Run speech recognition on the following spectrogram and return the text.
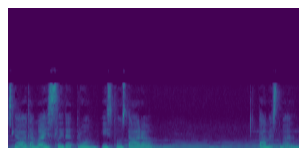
Es ļauju tām aizslīdēt prom, izplūst ārā, pamest mani.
